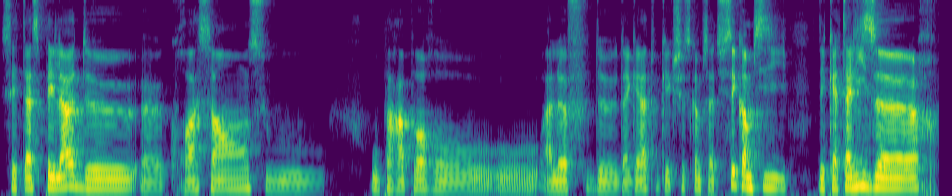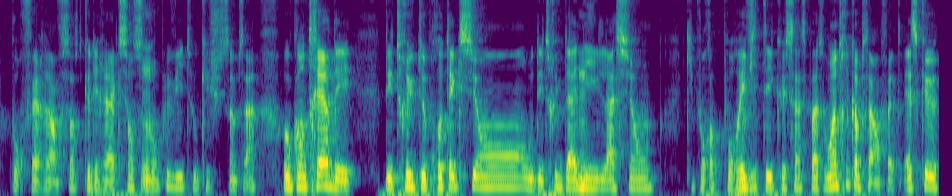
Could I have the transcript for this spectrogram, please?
cet aspect-là de euh, croissance ou, ou par rapport au, à l'œuf d'Agathe ou quelque chose comme ça. Tu sais, comme si des catalyseurs pour faire en sorte que les réactions se vont mm. plus vite ou quelque chose comme ça. Au contraire, des, des trucs de protection ou des trucs d'annihilation qui pour, pour éviter que ça se passe ou un truc comme ça en fait. Est-ce que,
